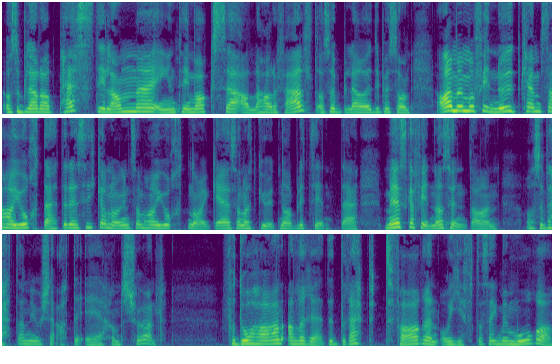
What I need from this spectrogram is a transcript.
og så blir det pest i landet, ingenting vokser, alle har det fælt. Og så blir Ødipus sånn Ja, vi må finne ut hvem som har gjort dette. Det er sikkert noen som har gjort noe sånn at gudene har blitt sinte. Vi skal finne synderen. Og så vet han jo ikke at det er han sjøl. For da har han allerede drept faren og gifta seg med mora.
